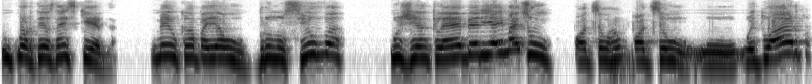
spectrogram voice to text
O Cortez na esquerda. O meio-campo aí é o Bruno Silva, o Jean Kleber e aí mais um. Pode ser o, pode ser o, o, o Eduardo,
